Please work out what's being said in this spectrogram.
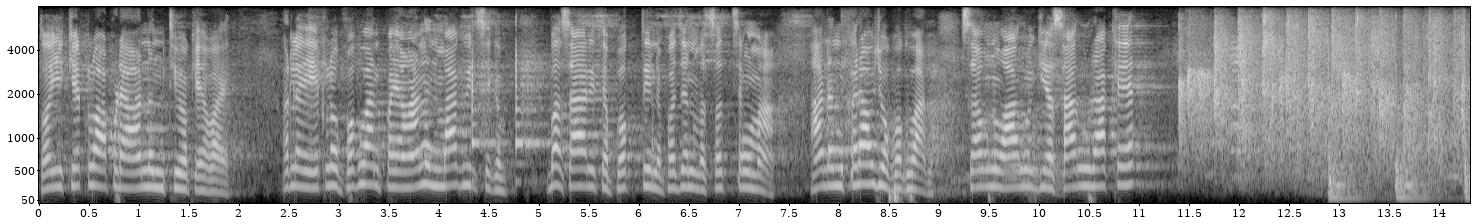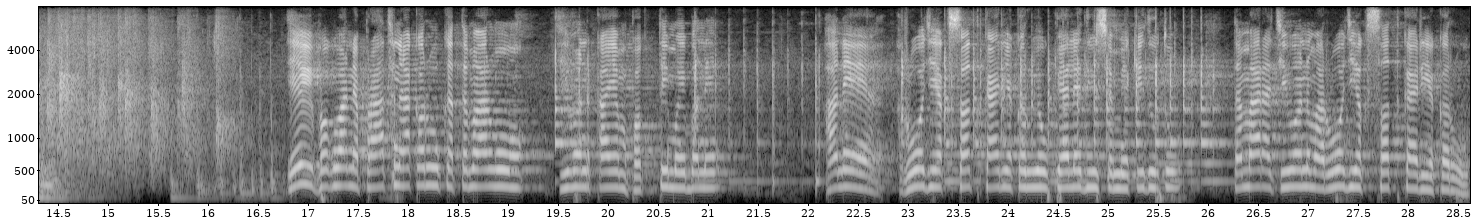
તો એ કેટલો આપણે આનંદ થયો કહેવાય. એટલે એટલો ભગવાન પછી આનંદ માગવી છે કે બસ આ રીતે ભક્તિને ભજનમાં સત્સંગમાં આનંદ કરાવજો ભગવાન. સૌનું આરોગ્ય સારું રાખે. એવી ભગવાનને પ્રાર્થના કરું કે તમારું જીવન કાયમ ભક્તિમય બને. અને રોજ એક સત્કાર્ય કરવું એવું પહેલે દિવસે મેં કીધું હતું તમારા જીવનમાં રોજ એક સત્કાર્ય કરવું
